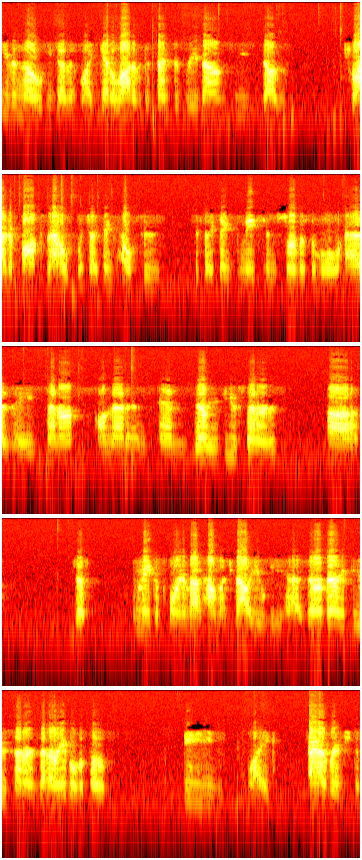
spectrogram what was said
even though he doesn't like get a lot of defensive rebounds, he does try to box out, which I think helps his, which I think makes him serviceable as a center on that end. And very few centers, uh, just to make a point about how much value he has, there are very few centers that are able to both be like average to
